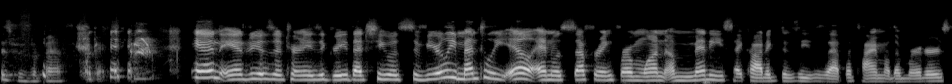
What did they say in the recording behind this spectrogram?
this is the best. Okay. and Andrea's attorneys agreed that she was severely mentally ill and was suffering from one of many psychotic diseases at the time of the murders.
